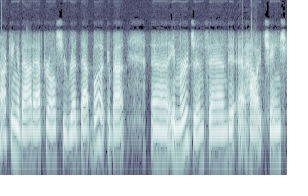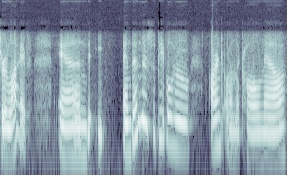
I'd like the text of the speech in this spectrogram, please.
talking about. After all, she read that book about uh, emergence and uh, how it changed her life. And and then there's the people who aren't on the call now,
